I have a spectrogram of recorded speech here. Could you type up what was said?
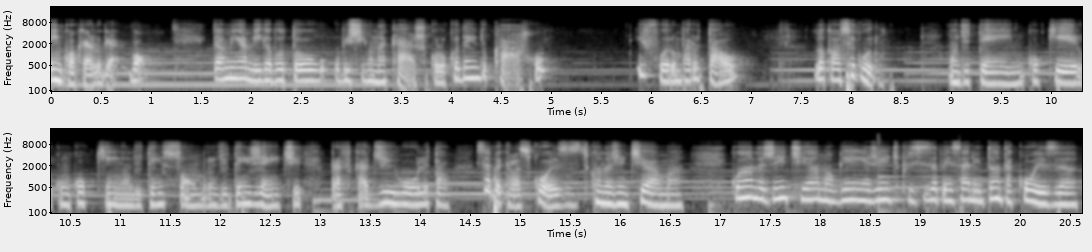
em qualquer lugar. Bom, então minha amiga botou o bichinho na caixa, colocou dentro do carro e foram para o tal local seguro, onde tem coqueiro com coquinho, onde tem sombra, onde tem gente para ficar de olho e tal. Sabe aquelas coisas de quando a gente ama? Quando a gente ama alguém, a gente precisa pensar em tanta coisa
